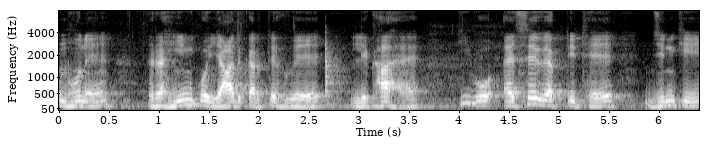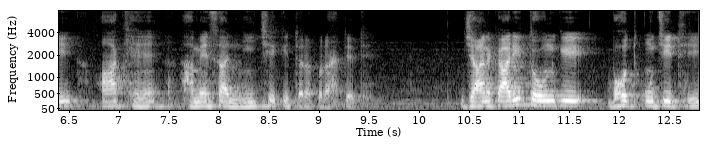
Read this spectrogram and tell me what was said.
उन्होंने रहीम को याद करते हुए लिखा है कि वो ऐसे व्यक्ति थे जिनकी आँखें हमेशा नीचे की तरफ़ रहते थे। जानकारी तो उनकी बहुत ऊँची थी,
